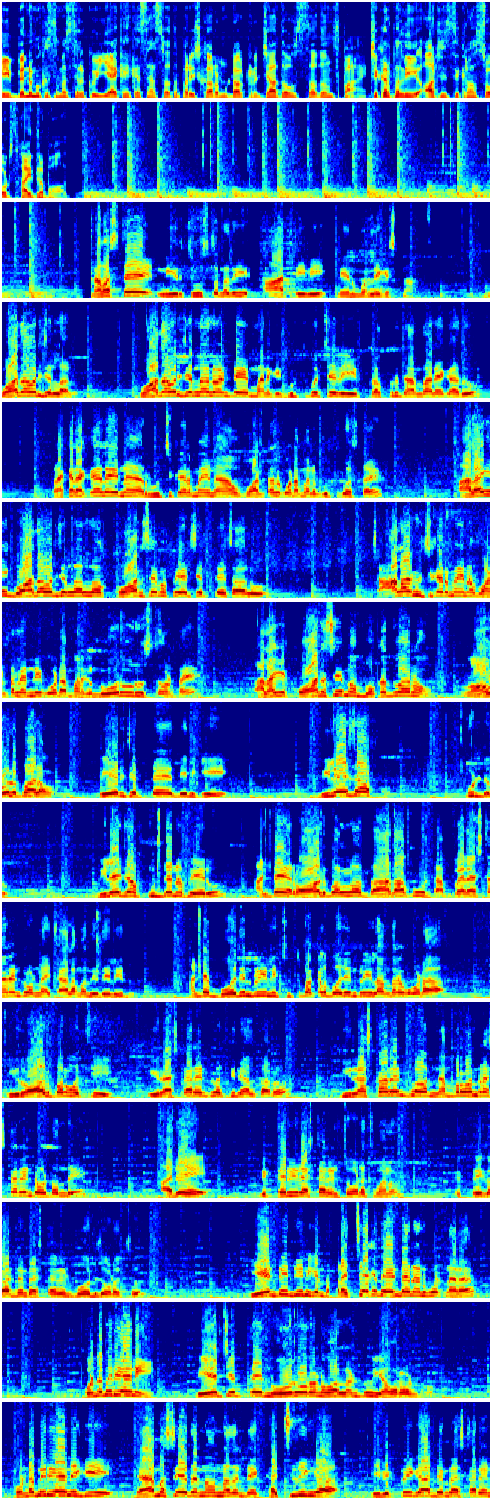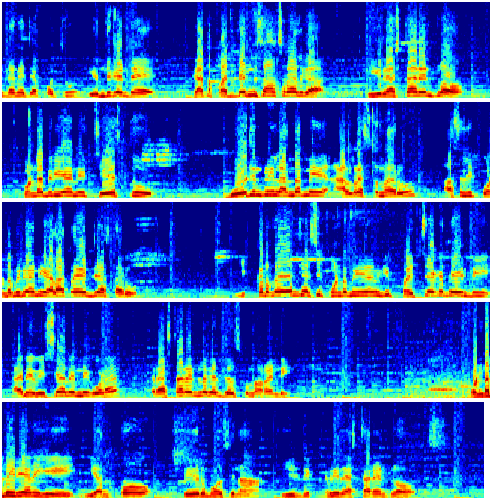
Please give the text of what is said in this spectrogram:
మీ వెన్నెముక సమస్యలకు ఏకైక శాశ్వత పరిష్కారం doctor Jadhav Sadan spine. Chikarpalli RTC cross roads Hyderabad. నమస్తే మీరు చూస్తున్నది ఆర్టీవీ నేను మురళీకృష్ణ. గోదావరి జిల్లాలు. గోదావరి జిల్లాలు అంటే మనకి గుర్తుకొచ్చేవి ప్రకృతి అందాలే కాదు రకరకాలైన రుచికరమైన వంటలు కూడా మనకు గుర్తుకొస్తాయి. అలాగే గోదావరి జిల్లాలో కోనసీమ పేరు చెప్తే చాలు చాలా రుచికరమైన వంటలన్నీ కూడా మనకు నోరు ఊరుస్తూ ఉంటాయి. అలాగే కోనసీమ ముఖద్వారం రావులపాలెం పేరు చెప్తే దీనికి village of food. Village of food అనే పేరు. అంటే రావులపాలెంలో దాదాపు డెబ్బై రెస్టారెంట్లు ఉన్నాయి చాలామందికి తెలియదు అంటే భోజన ప్రియులు ఈ చుట్టుపక్కల భోజన ప్రియులు అందరూ కూడా ఈ రావులపాలెం వచ్చి ఈ రెస్టారెంట్లో తిని వెళ్తారు. ఈ రెస్టారెంట్లో నెంబర్ వన్ రెస్టారెంట్ ఒకటి ఉంది. అదే విక్టరీ రెస్టారెంట్ చూడొచ్చు మనం. విక్టరీ గార్డెన్ రెస్టారెంట్ బోర్డు చూడొచ్చు. ఏంటి దీనికి ఇంత ప్రత్యేకత ఏంటని అనుకుంటున్నారా? కుండ బిర్యానీ. పేరు చెప్తే నోరూరని వాళ్ళంటూ ఎవరు ఉండరు. కుండ బిర్యానీకి ఫేమస్ ఏదన్నా ఉన్నదంటే ఖచ్చితంగా ఈ విక్టరీ గార్డెన్ రెస్టారెంట్ అనే చెప్పొచ్చు. ఎందుకంటే గత పద్దెనిమిది సంవత్సరాలుగా ఈ రెస్టారెంట్లో కుండ బిర్యానీ చేస్తూ భోజన ప్రియులందరినీ అలరిస్తున్నారు. అసలు ఈ కుండ బిర్యానీ ఎలా తయారు చేస్తారు? ఇక్కడ తయారు చేసి కుండ బిర్యానీకి ప్రత్యేకత ఏంటి అనే విషయాలన్నీ కూడా రెస్టారెంట్లోకి వెళ్ళి తెలుసుకున్నారండి కుండ బిర్యానీకి ఎంతో పేరు మోసిన ఈ విక్టరీ రెస్టారెంట్లో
